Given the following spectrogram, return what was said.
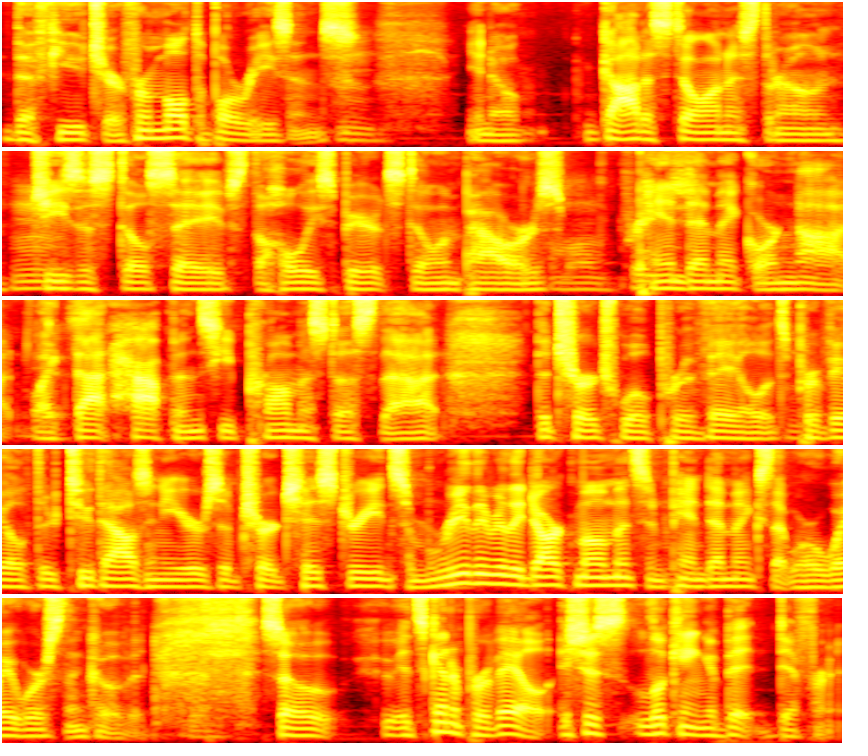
the future for multiple reasons. You know, God is still on his throne. Jesus still saves. The Holy Spirit still empowers, pandemic or not. Like that happens. He promised us that the church will prevail. It's prevailed through 2,000 years of church history and some really, really dark moments and pandemics that were way worse than COVID. So it's going to prevail. It's just looking a bit different.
